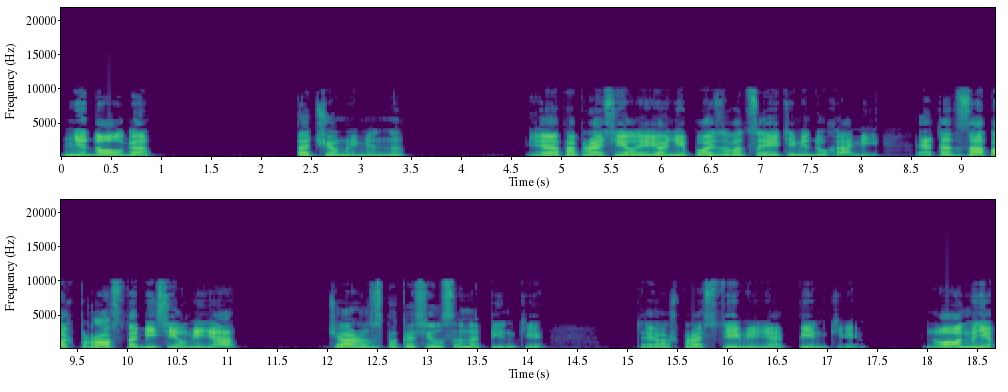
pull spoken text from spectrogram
недолго». «О чем именно?» «Я попросил ее не пользоваться этими духами. Этот запах просто бесил меня». Чарльз покосился на Пинки. «Ты уж прости меня, Пинки, но он мне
